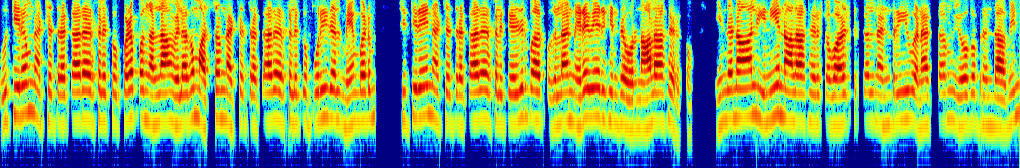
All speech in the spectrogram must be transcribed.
உத்திரம் நட்சத்திரக்காரர்களுக்கு குழப்பங்கள்லாம் விலகும். அஸ்தம் நட்சத்திரக்காரர்களுக்கு புரிதல் மேம்படும். சித்திரை நட்சத்திரக்காரர்களுக்கு எதிர்பார்ப்புகள்லாம் நிறைவேறுகின்ற ஒரு நாளாக இருக்கும். இந்த நாள் இனிய நாளாக இருக்க வாழ்த்துக்கள் நன்றி வணக்கம் யோக பிருந்தாவின்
